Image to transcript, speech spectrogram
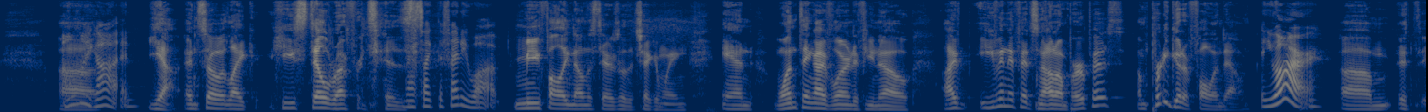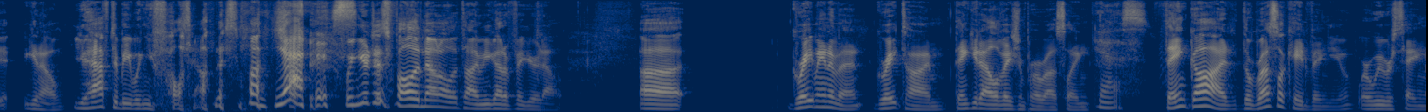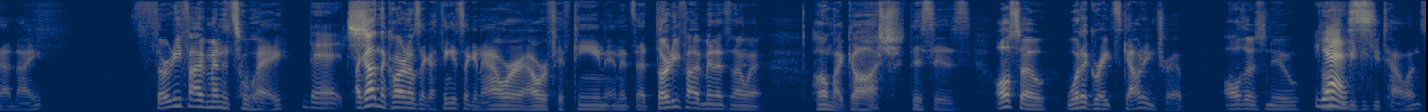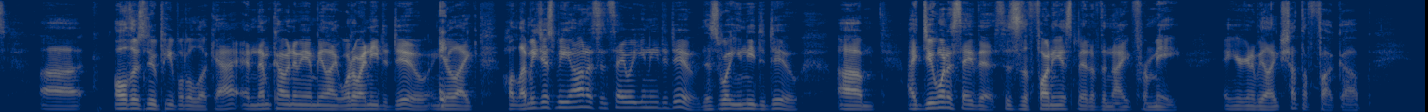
Oh my Uh, god, Yeah. And so, like, he still references that's like the Fetty Wap. me falling down the stairs with a chicken wing. And one thing I've learned, if you know, I even if it's not on purpose, I'm pretty good at falling down. You are. Um, it, it you know you have to be when you fall down this much. Yes. when you're just falling down all the time, you got to figure it out. Uh, great main event, great time. Thank you to Elevation Pro Wrestling. yes. Thank God the WrestleCade venue where we were staying that night, 35 minutes away. Bitch. I got in the car and I was like, I think it's like an hour, hour 15. And it said 35 minutes. And I went, oh my gosh, this is also what a great scouting trip. All those new Yes. LGBTQ talents, uh, all those new people to look at, and them coming to me and being like, what do I need to do? And you're like, "Oh, let me just be honest and say what you need to do. This is what you need to do. Um, I do want to say this. This is the funniest bit of the night for me. And you're going to be like, shut the fuck up.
